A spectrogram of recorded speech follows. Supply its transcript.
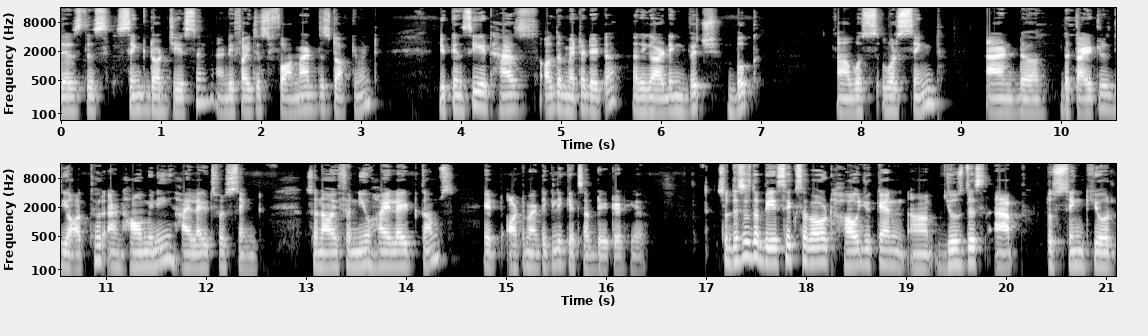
there's this sync.json and if I just format this document you can see it has all the metadata regarding which book uh, was was synced and uh, the title the author and how many highlights were synced. So now if a new highlight comes it automatically gets updated here. So this is the basics about how you can uh, use this app to sync your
